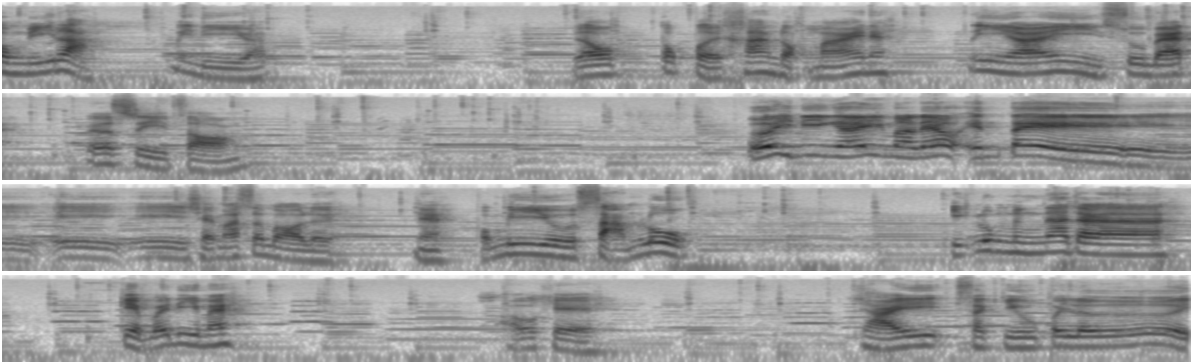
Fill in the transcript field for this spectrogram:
ตรงนี้ล่ะ ไม่ดีครับ เราต้องเปิดข้างดอกไม้นะ นี่ไงซูแบทเวลสี่สอง เอ้ย นี่ไงมาแล้วเอนเต้เอเอใช้มาสเตอร์บอลเลยเนี่ยผมมีอยู่ 3 ลูก อีกลูกหนึ่งน่าจะเก็บไว้ดีไหมโอเค ใช้สกิลไปเลย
